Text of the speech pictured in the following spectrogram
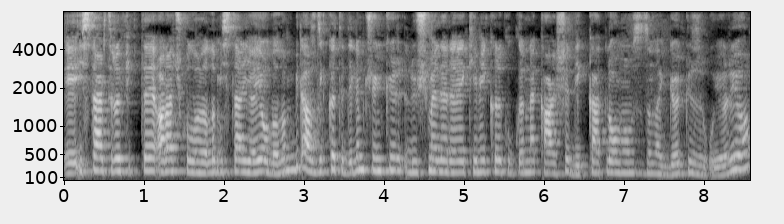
e, ister trafikte araç kullanalım, ister yaya olalım. Biraz dikkat edelim çünkü düşmelere, kemik kırıklıklarına karşı dikkatli olmamız adına gökyüzü uyarıyor.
